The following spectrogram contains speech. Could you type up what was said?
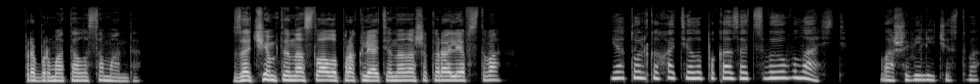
— пробормотала Саманда. «Зачем ты наслала проклятие на наше королевство?» «Я только хотела показать свою власть, Ваше Величество.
